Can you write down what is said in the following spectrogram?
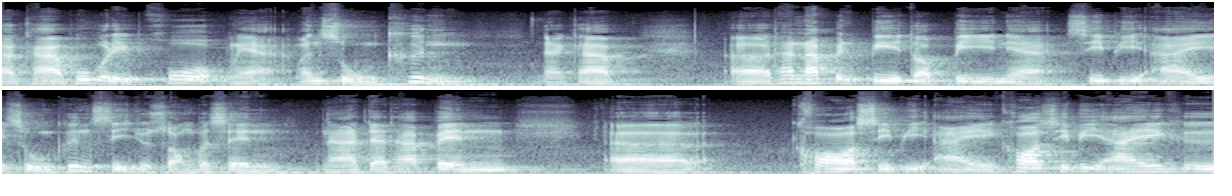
ราคาผู้บริโภคเนี่ยมันสูงขึ้นนะครับถ้านับเป็นปีต่อปีเนี่ย CPI สูงขึ้น 4.2%นะแต่ถ้าเป็น core CPI core CPI คือ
